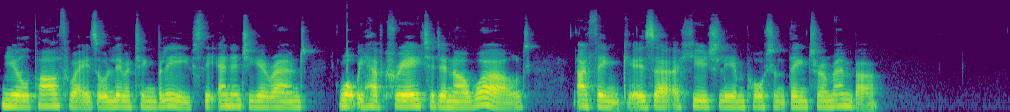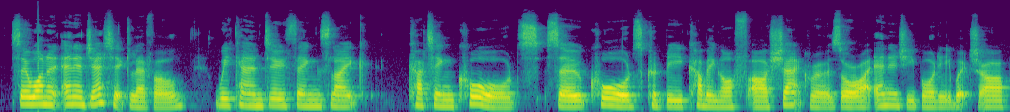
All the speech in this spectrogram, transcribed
neural pathways or limiting beliefs the energy around what we have created in our world i think is a, a hugely important thing to remember so on an energetic level we can do things like cutting cords. So, cords could be coming off our chakras or our energy body, which are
